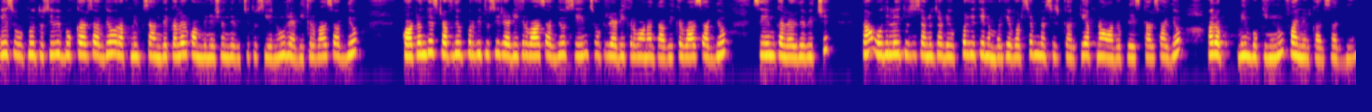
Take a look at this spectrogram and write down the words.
ਇਹ ਸੂਟ ਨੂੰ ਤੁਸੀਂ ਵੀ ਬੁੱਕ ਕਰ ਸਕਦੇ ਹੋ ਔਰ ਆਪਣੀ ਪਸੰਦ ਦੇ ਕਲਰ ਕੰਬੀਨੇਸ਼ਨ ਦੇ ਵਿੱਚ ਤੁਸੀਂ ਇਹਨੂੰ ਰੈਡੀ ਕਰਵਾ ਸਕਦੇ ਹੋ। ਕਾਟਨ ਦੇ ਸਟੱਫ ਦੇ ਉੱਪਰ ਵੀ ਤੁਸੀਂ ਰੈਡੀ ਕਰਵਾ ਸਕਦੇ ਹੋ ਸੇਮ ਸੂਟ ਰੈਡੀ ਕਰਵਾਉਣਾ ਤਾਂ ਵੀ ਕਰਵਾ ਸਕਦੇ ਹੋ ਸੇਮ ਕਲਰ ਦੇ ਵਿੱਚ। ਤਾਂ ਉਹਦੇ ਲਈ ਤੁਸੀਂ ਸਾਨੂੰ ਸਾਡੇ ਉੱਪਰ ਦਿੱਤੇ ਨੰਬਰ ਤੇ WhatsApp ਮੈਸੇਜ ਕਰਕੇ ਆਪਣਾ ਆਰਡਰ ਪਲੇਸ ਕਰ ਸਕਦੇ ਹੋ ਔਰ ਆਪਣੀ ਬੁਕਿੰਗ ਨੂੰ ਫਾਈਨਲ ਕਰ ਸਕਦੇ ਹੋ।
